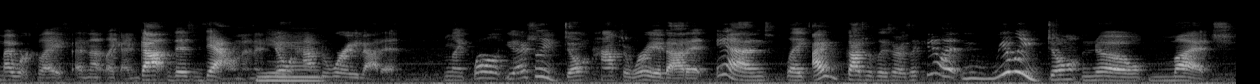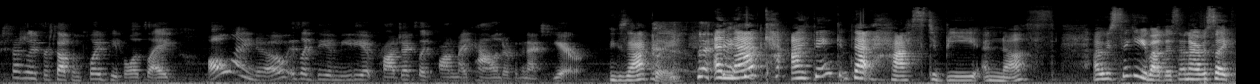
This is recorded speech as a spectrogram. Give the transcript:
my work life and that like i got this down and i yeah. don't have to worry about it I'm like, well, you actually don't have to worry about it. And like, I got to a place where I was like, you know what? You really don't know much, especially for self-employed people. It's like all I know is like the immediate projects like on my calendar for the next year. Exactly. and that I think that has to be enough. I was thinking about this and I was like,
